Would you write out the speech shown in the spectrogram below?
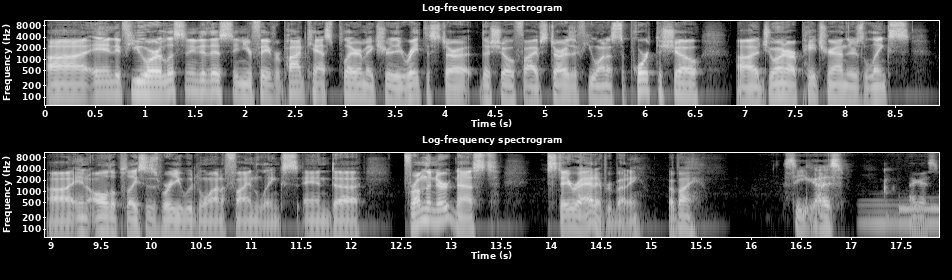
Uh, and if you are listening to this in your favorite podcast player, make sure you rate the star the show five stars. If you want to support the show, uh, join our Patreon. There's links uh, in all the places where you would want to find links. And uh, from the Nerd Nest, stay rad, everybody. Bye bye. See you guys. Bye, guys.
